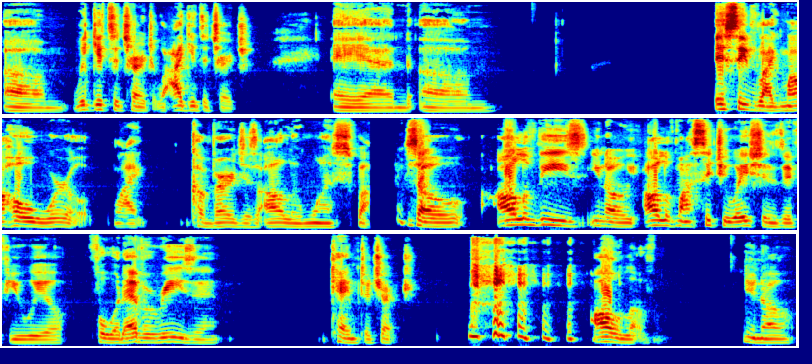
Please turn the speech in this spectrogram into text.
um, we get to church. Well, I get to church, and um, it seems like my whole world like converges all in one spot. So all of these, you know, all of my situations, if you will, for whatever reason, came to church. All of them, you know.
